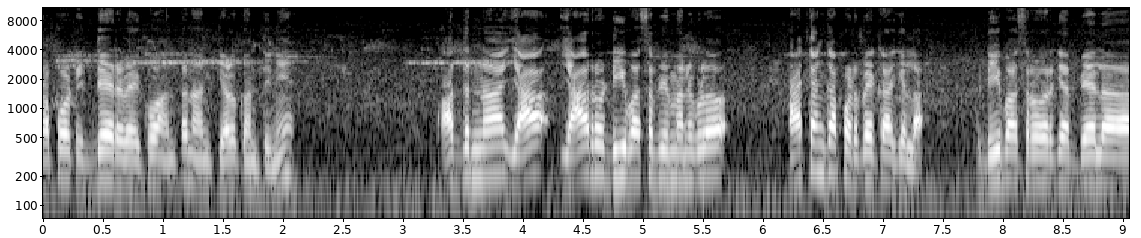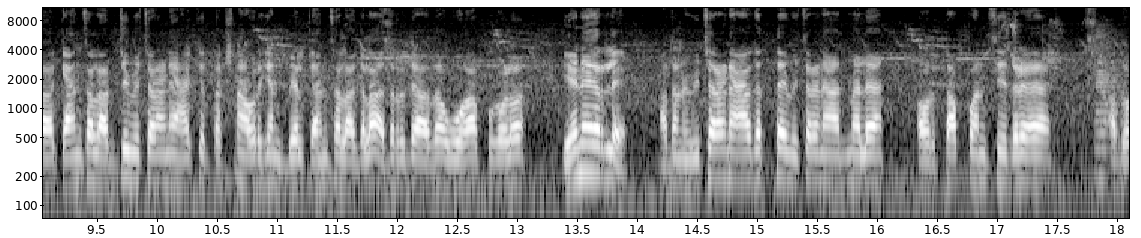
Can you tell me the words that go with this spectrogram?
ಸಪೋರ್ಟ್ ಇದ್ದೇ ಇರಬೇಕು ಅಂತ ನಾನು ಕೇಳ್ಕೊತೀನಿ. ಅದನ್ನು ಯಾ, ಯಾರು ಡಿ ಬಾಸ್ ಅಭಿಮಾನಿಗಳು ಆತಂಕ ಪಡಬೇಕಾಗಿಲ್ಲ. ಡಿ ಬಾಸ್ರವ್ರಿಗೆ ಬೇಲ್ ಕ್ಯಾನ್ಸಲ್ ಅರ್ಜಿ ವಿಚಾರಣೆ ಹಾಕಿದ ತಕ್ಷಣ ಅವ್ರಿಗೇನು ಬೇಲ್ ಕ್ಯಾನ್ಸಲ್ ಆಗಲ್ಲ. ಅದರದ್ದೇ ಆದ ಊಹಾಪುಗಳು ಏನೇ ಇರಲಿ, ಅದನ್ನು ವಿಚಾರಣೆ ಆಗುತ್ತೆ. ವಿಚಾರಣೆ ಆದಮೇಲೆ ಅವ್ರು ತಪ್ಪು ಅನಿಸಿದರೆ ಅದು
